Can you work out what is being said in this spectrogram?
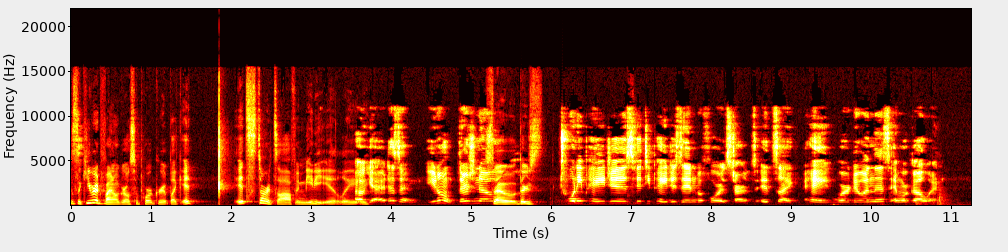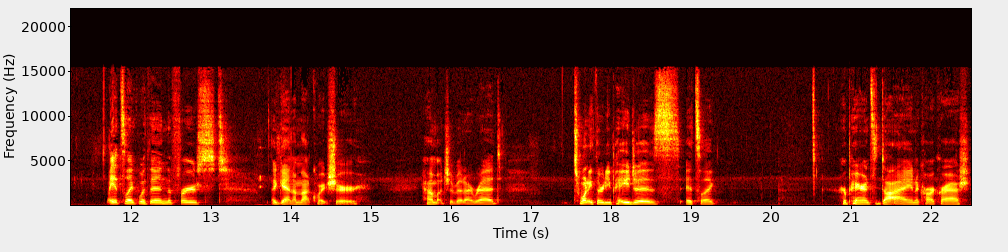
because like you read Final Girl Support Group, like it it starts off immediately. Oh yeah, it doesn't. You don't. There's no. So there's 20 pages, 50 pages in before it starts. It's like, hey, we're doing this and we're going. It's like within the first, again, I'm not quite sure how much of it I read. 20, 30 pages. It's like her parents die in a car crash.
